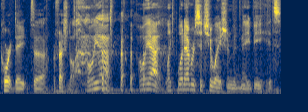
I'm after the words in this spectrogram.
court date to professional. Oh yeah, oh yeah. Like whatever situation it may be, it's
